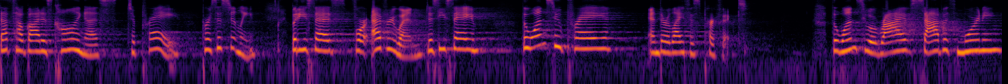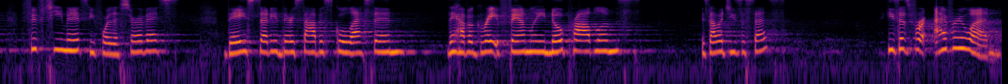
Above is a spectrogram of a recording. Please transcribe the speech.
That's how God is calling us to pray persistently. But he says, for everyone. Does he say, the ones who pray and their life is perfect? The ones who arrive Sabbath morning, 15 minutes before the service, they studied their Sabbath school lesson, they have a great family, no problems. Is that what Jesus says? He says, For everyone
